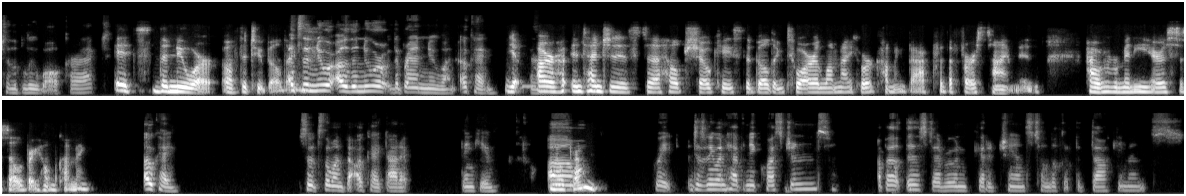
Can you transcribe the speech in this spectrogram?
to the blue wall, correct? It's the newer of the two buildings. It's the newer, oh, the newer, the brand new one. Okay. Yep, Alright. our intention is to help showcase the building to our alumni who are coming back for the first time in however many years to celebrate homecoming. Okay. So it's the one, that okay, got it. Thank you. No Um, problem. Great. Does anyone have any questions about this? Did everyone get a chance to look at the documents?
